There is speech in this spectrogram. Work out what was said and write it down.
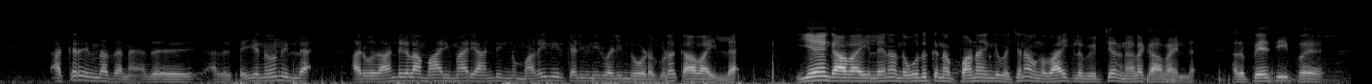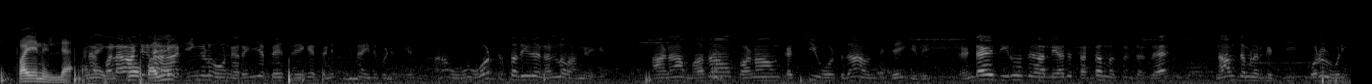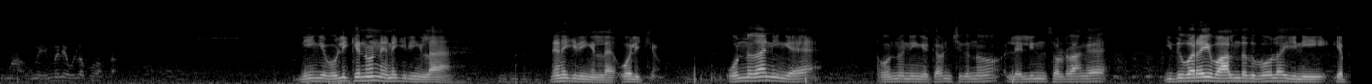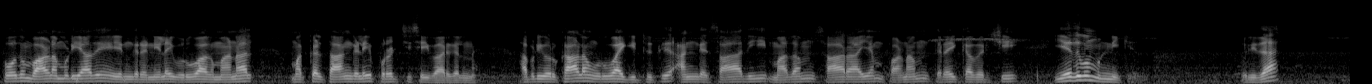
அக்கறை இருந்தால் தானே? அது அதை செய்யணும்னு இல்லை. அறுபது ஆண்டுகளாக மாறி மாறி ஆண்டு இன்னும் மழைநீர் கழிவுநீர் வழிந்தோட கூட காவா இல்லை. ஏன் காவா இல்லைன்னா அந்த ஒதுக்கின பணம் எங்கே வச்சுன்னா அவங்க வாய்க்குள்ள போயிடுச்சு அதனால காவா இல்லை. அதை பேசி இப்போ பயன் இல்லை. பள்ளி நீங்களும் நிறைய பேசுறீங்க. தனித்தனியா இது பண்ணுவீங்க. ஆனா ஓ- ஓட்டு சதவீதம் நல்லா வாங்குறீங்க. ஆனா மதம் பணம் கட்சி ஓட்டு தான் வந்து ஜெயிக்குது. ரெண்டாயிரத்தி இருபத்தி ஆறுலயாவது சட்ட மசனத்துல நாம் தமிழர் கட்சி குரல் ஒழிக்குமா உங்க எம்எல்ஏ உள்ள போவாங்களா? நீங்கள் ஒழிக்கணும்னு நினைக்கிறீங்களா? நினைக்கிறீங்கள ஒழிக்கும் ஒன்று தான் நீங்கள் ஒன்று நீங்கள் கவனிச்சுக்கணும். லெலின்னு சொல்கிறாங்க இதுவரை வாழ்ந்தது போல இனி எப்போதும் வாழ முடியாது என்கிற நிலை உருவாகுமானால் மக்கள் தாங்களே புரட்சி செய்வார்கள்னு. அப்படி ஒரு காலம் உருவாக்கிட்டு இருக்கு அங்கே சாதி மதம் சாராயம் பணம் திரைக்கவர்ச்சி எதுவும் முன்னிக்குது புரியுதா?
